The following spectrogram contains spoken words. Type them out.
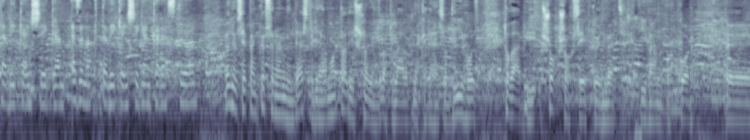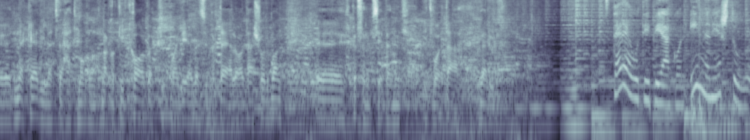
tevékenységen, ezen a tevékenységen keresztül. Nagyon szépen köszönöm mindezt, hogy elmondtad, és nagyon gratulálok neked ehhez a díjhoz. További sok-sok szép könyvet kívánok akkor neked, illetve hát magunknak, akik hallgatjuk, majd élvezzük a te előadásodban. Köszönöm szépen, hogy itt voltál velünk. Stereotípiákon innen és túl.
